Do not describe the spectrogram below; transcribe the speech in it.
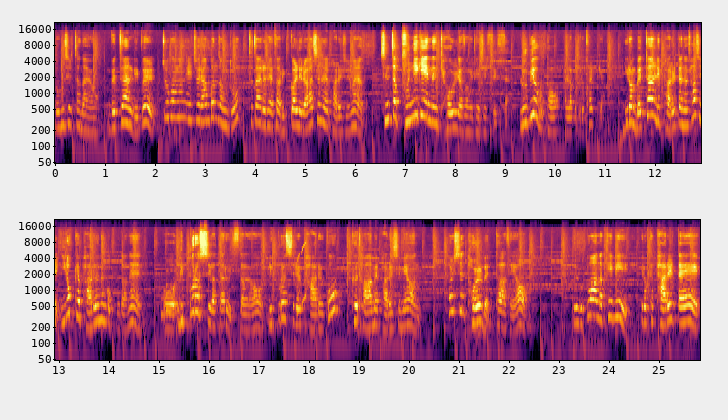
너무 싫잖아요. 매트한 립을 조금 일주일에 한 번 정도 투자를 해서 립 관리를 하신 후에 바르시면 진짜 분위기 있는 겨울 여성이 되실 수 있어요. 루비오부터 발라보도록 할게요. 이런 매트한 립 바를 때는 사실 이렇게 바르는 것보다는 어, 립브러쉬가 따로 있어요. 립브러쉬를 바르고 그 다음에 바르시면 훨씬 덜 매트하세요. 그리고 또 하나 팁이 이렇게 바를 때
